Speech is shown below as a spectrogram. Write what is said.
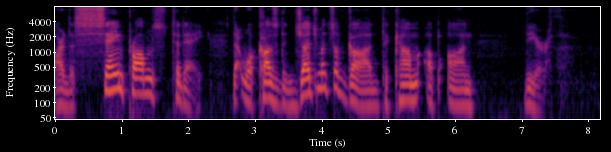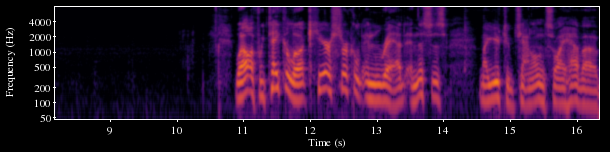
are the same problems today that will cause the judgments of God to come upon the earth. Well, if we take a look, here circled in red, and this is my YouTube channel, and so I have a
